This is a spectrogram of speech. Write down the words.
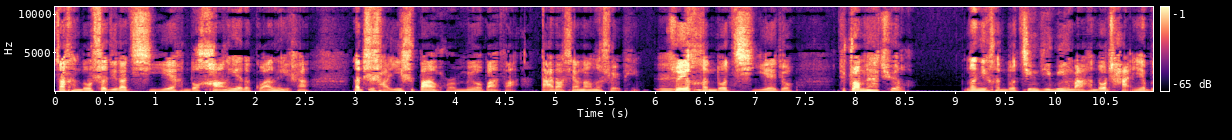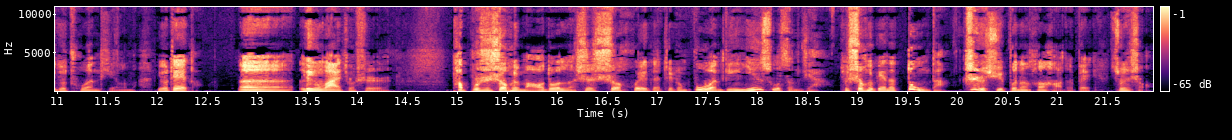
在很多涉及到企业、很多行业的管理上，那至少一时半会儿没有办法达到相当的水平。所以很多企业就就转不下去了。那你很多经济命脉、很多产业不就出问题了吗？有这个。呃，另外就是，它不是社会矛盾了，是社会的这种不稳定因素增加，就社会变得动荡，秩序不能很好的被遵守。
